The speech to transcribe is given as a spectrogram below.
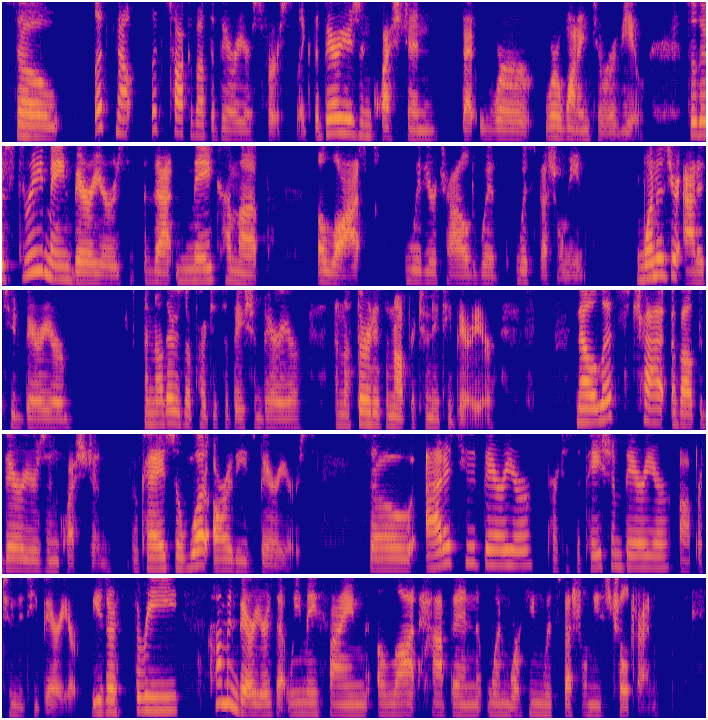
So, let's now let's talk about the barriers first like the barriers in question that we're we're wanting to review. So there's three main barriers that may come up a lot with your child with with special needs. One is your attitude barrier another is a participation barrier and the third is an opportunity barrier. Now let's chat about the barriers in question okay? So what are these barriers? So attitude barrier participation barrier opportunity barrier. These are three common barriers that we may find a lot happen when working with special needs children.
